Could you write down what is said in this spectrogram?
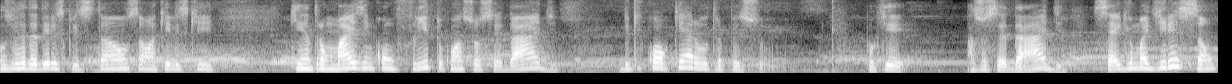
os verdadeiros cristãos são aqueles que, que entram mais em conflito com a sociedade do que qualquer outra pessoa. Porque a sociedade segue uma direção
